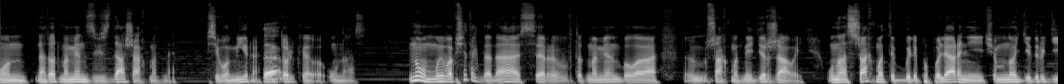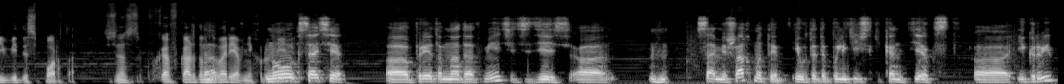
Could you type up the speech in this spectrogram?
он на тот момент звезда шахматная всего мира, да. не только у нас. Ну, мы вообще тогда, да, СССР в тот момент была эм, шахматной державой. У нас шахматы были популярнее, чем многие другие виды спорта. То есть у нас в, в каждом да. дворе в них рубили. Но, кстати, э, при этом надо отметить здесь э, сами шахматы и вот этот политический контекст э, игры,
